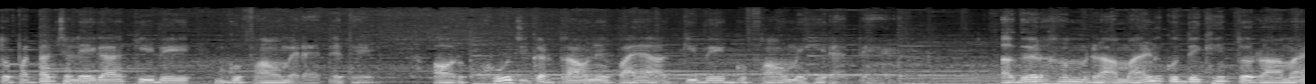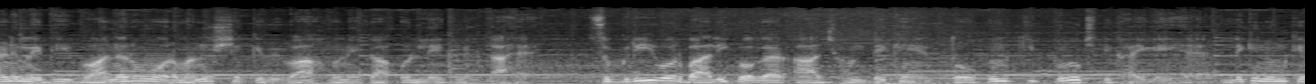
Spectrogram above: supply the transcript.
तो पता चलेगा कि वे गुफाओं में रहते थे, और खोजकर्ताओं ने पाया कि वे गुफाओं में ही रहते हैं। अगर हम रामायण को देखें तो रामायण में भी वानरों और मनुष्य के विवाह होने का उल्लेख मिलता है। सुग्रीव और बाली को अगर आज हम देखें तो उनकी पूंछ दिखाई गई है, लेकिन उनके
